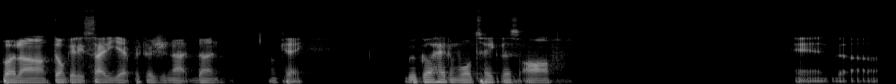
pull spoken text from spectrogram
but uh, don't get excited yet because you're not done. Okay, we'll go ahead and we'll take this off. And uh,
